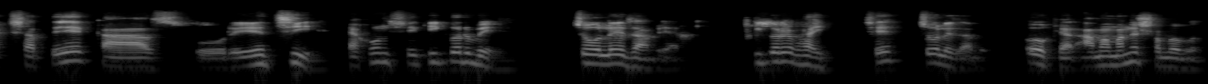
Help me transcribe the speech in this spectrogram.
একসাথে কাজ করেছি। এখন সে কি করবে? চলে যাবে আর কি করে ভাই? সে চলে যাবে। ওকে আর আমা মানে সম্ভবত।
